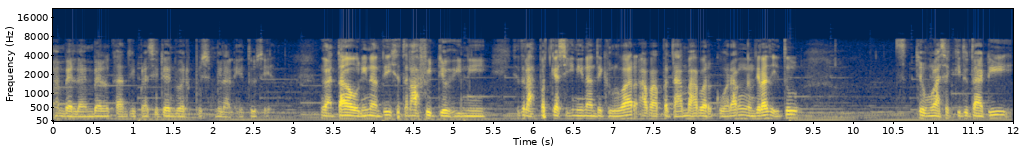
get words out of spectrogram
embel-embel ganti presiden 2009 itu sih. Nggak tahu nih nanti setelah video ini setelah podcast ini nanti keluar apa bertambah apa berkurang yang jelas itu jumlah segitu tadi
